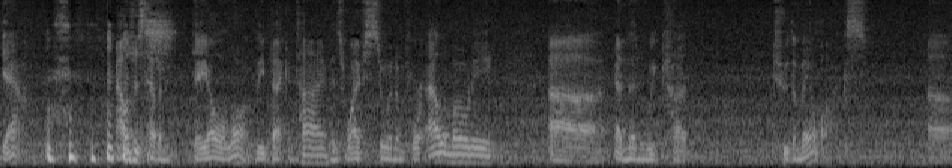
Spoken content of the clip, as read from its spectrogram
yeah, Al's just having a day all along. Lead back in time. His wife's suing him for alimony, uh, and then we cut to the mailbox. Um,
